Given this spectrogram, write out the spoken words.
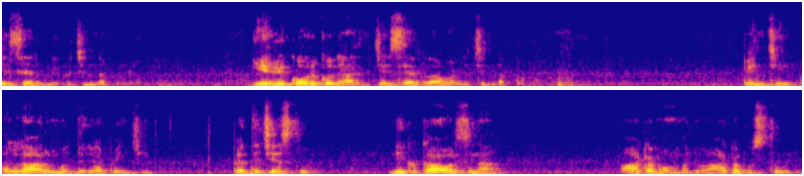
చేశారు నీకు చిన్నప్పుడు. ఏమి కోరుకొని చేశారురా వాళ్ళు చిన్నప్పుడు. పెంచి అల్లారం ముద్దుగా పెంచి పెద్ద చేస్తూ నీకు కావలసిన ఆట బొమ్మలు ఆట వస్తువులు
